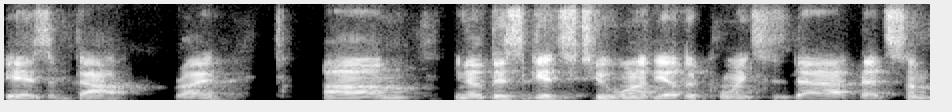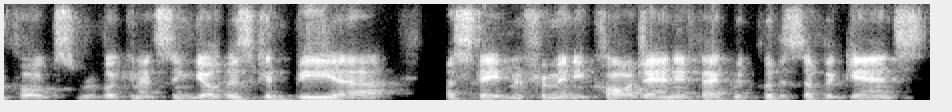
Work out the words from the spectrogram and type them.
is about, right? Um, you know, this gets to one of the other points is that that some folks were looking at saying, yo, this could be a, a statement from any college. And in fact, we put this up against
